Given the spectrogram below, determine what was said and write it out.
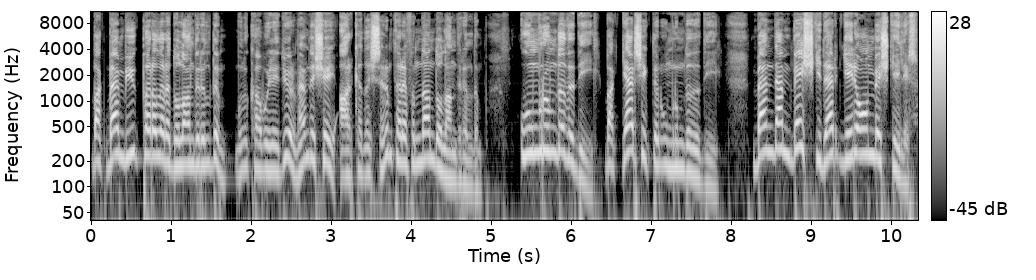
Bak ben büyük paralara dolandırıldım. Bunu kabul ediyorum. Hem de şey arkadaşlarım tarafından dolandırıldım. Umrumda da değil. Bak gerçekten umrumda da değil. Benden 5 gider geri 15 gelir.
